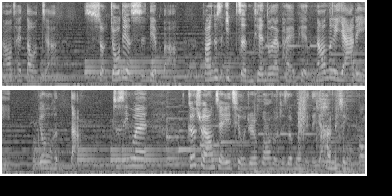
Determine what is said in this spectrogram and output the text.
然后才到家，十九点十点吧，反正就是一整天都在拍片，然后那个压力又很大，就是因为跟学长姐一起，我觉得不知道为什么就是莫名的压力很，紧绷，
